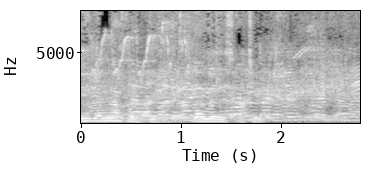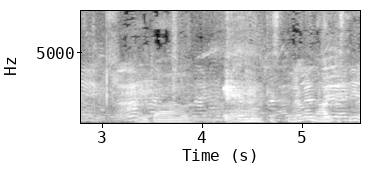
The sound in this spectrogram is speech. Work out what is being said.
ఇదేమో నా కొడుకు నన్ను తీసుకొచ్చి. ఇంకా మూడు కిస్తులు నాలుగు కిస్తులు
